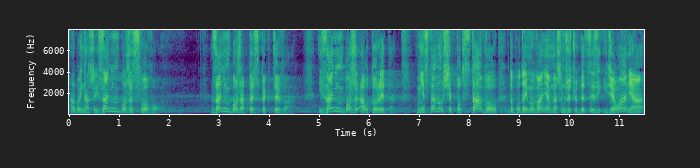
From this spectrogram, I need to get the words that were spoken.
albo inaczej, zanim Boże Słowo, zanim Boża perspektywa i zanim Boży autorytet nie staną się podstawą do podejmowania w naszym życiu decyzji i działania,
